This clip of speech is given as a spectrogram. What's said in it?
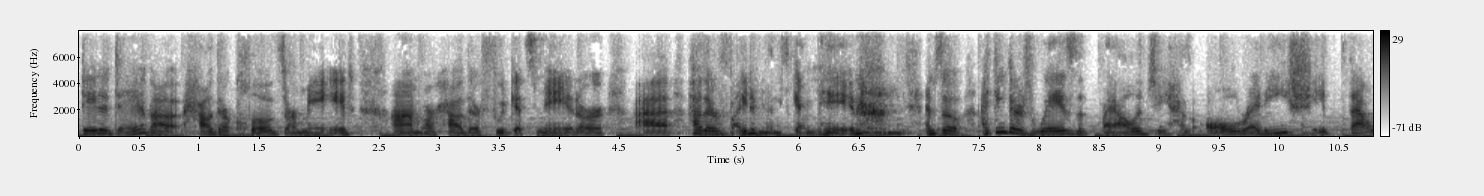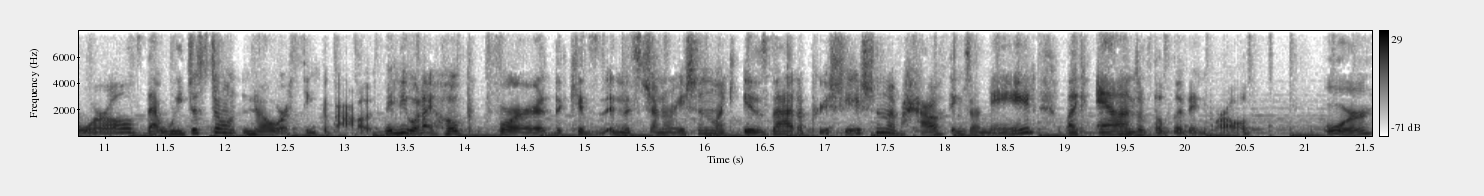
day to day about how their clothes are made, um, or how their food gets made, or uh, how their vitamins get made. and so I think there's ways that biology has already shaped that world that we just don't know or think about. Maybe what I hope for the kids in this generation, like, is that appreciation of how things are made, like, and of the living world or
